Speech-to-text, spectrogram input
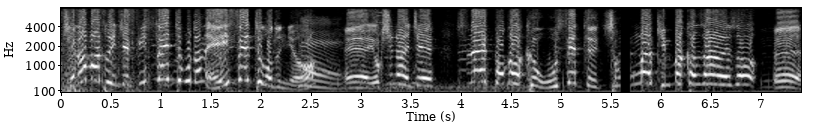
제가 봐도 이제 B 사이트보다는 A 사이트거든요. 네. 예, 역시나 이제 스나이퍼가 그 5세트 정말 긴박한 상황에서 예,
